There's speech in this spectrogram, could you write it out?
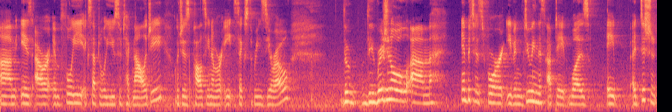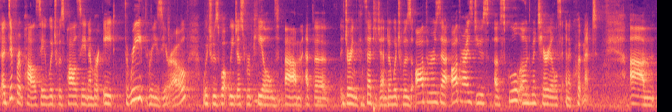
um, is our employee acceptable use of technology, which is policy number 8630. The, the original um, impetus for even doing this update was a, addition, a different policy, which was policy number 8330, which was what we just repealed um, at the, during the consent agenda, which was authoriz- authorized use of school-owned materials and equipment. Um,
